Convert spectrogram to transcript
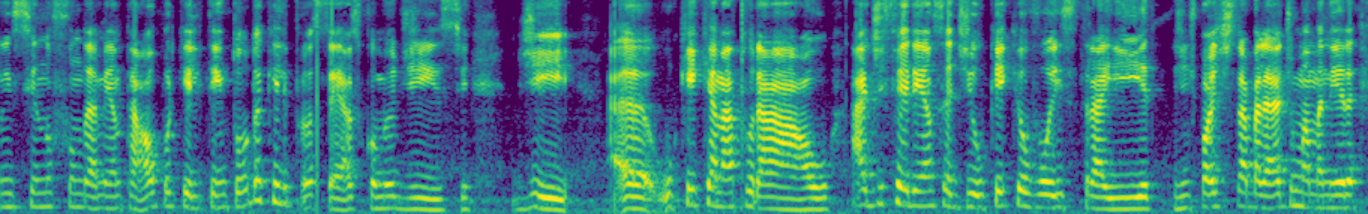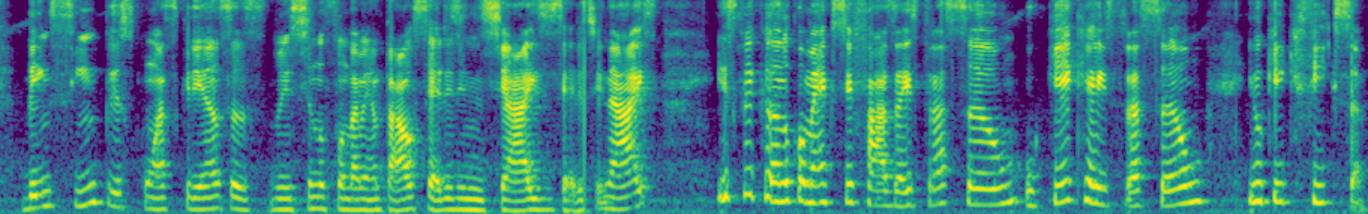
o ensino fundamental, porque ele tem todo aquele processo, como eu disse, de uh, o que, que, é natural, a diferença de o que, que eu vou extrair. A gente pode trabalhar de uma maneira bem simples com as crianças do ensino fundamental, séries iniciais e séries finais, explicando como é que se faz a extração, o que, que é extração e o que, que fixa.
